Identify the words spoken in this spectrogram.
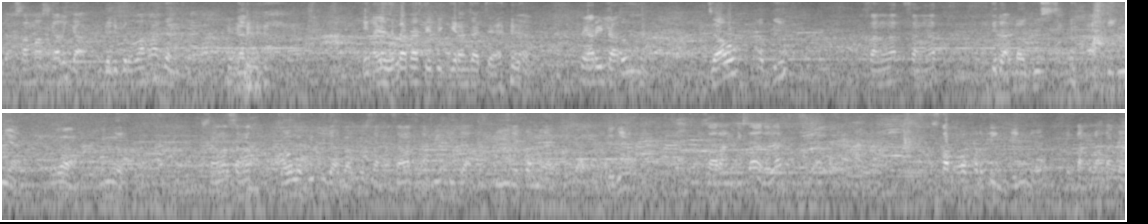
nggak sama sekali nggak jadi berolahraga. Gitu dan itu hanya sebatas di pikiran saja. Teori itu jauh lebih sangat-sangat tidak bagus artinya Wah, bener sangat-sangat jauh lebih tidak bagus sangat-sangat lebih tidak direkomendasikan. Jadi saran kita adalah stop overthinking ya tentang olahraga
